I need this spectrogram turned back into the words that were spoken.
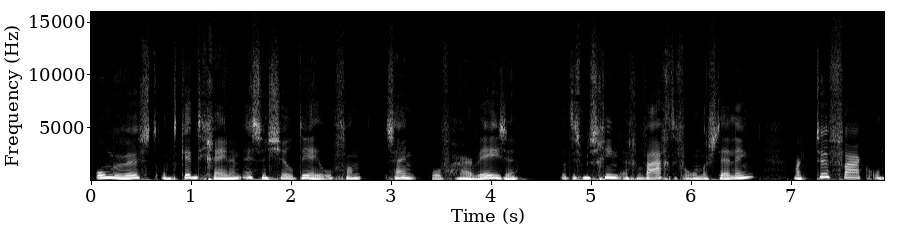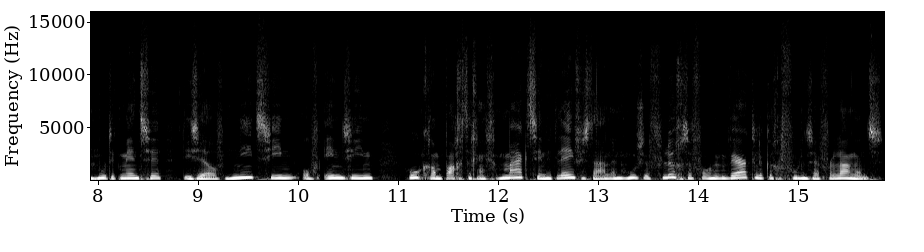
Onbewust ontkent diegene een essentieel deel van zijn of haar wezen. Dat is misschien een gewaagde veronderstelling, maar te vaak ontmoet ik mensen die zelf niet zien of inzien hoe krampachtig en gemaakt ze in het leven staan en hoe ze vluchten voor hun werkelijke gevoelens en verlangens.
